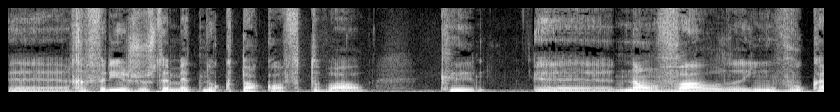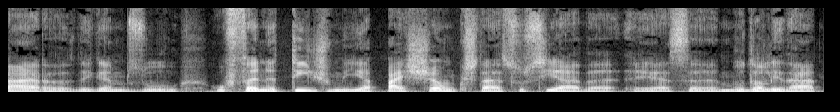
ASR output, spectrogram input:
uh, referia justamente no que toca ao futebol que Uh, não vale invocar, digamos, o, o, fanatismo e a paixão que está associada a essa modalidade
